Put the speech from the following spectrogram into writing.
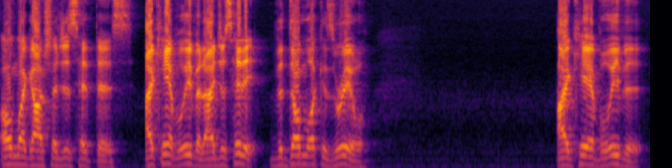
Oh my gosh, I just hit this. I can't believe it. I just hit it. The dumb luck is real. I can't believe it.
